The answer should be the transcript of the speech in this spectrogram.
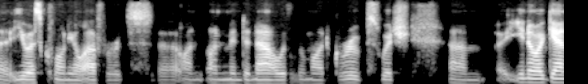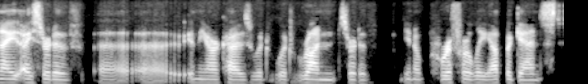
uh, U.S. colonial efforts uh, on on Mindanao with Lumad groups, which, um, you know, again, I, I sort of uh, uh, in the archives would would run sort of you know peripherally up against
